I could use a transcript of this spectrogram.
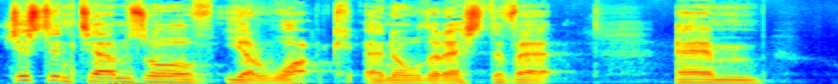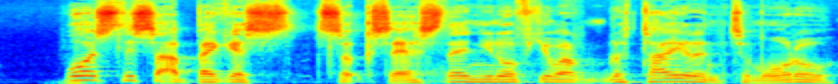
just in terms of your work and all the rest of it, um, what's the sort of biggest success then? You know, if you were retiring tomorrow,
